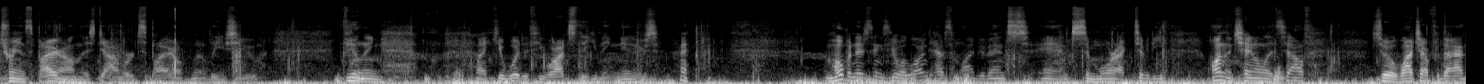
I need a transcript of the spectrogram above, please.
transpire on this downward spiral that leaves you feeling like you would if you watched the evening news. I'm hoping as things go along to have some live events and some more activity on the channel itself. So watch out for that.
